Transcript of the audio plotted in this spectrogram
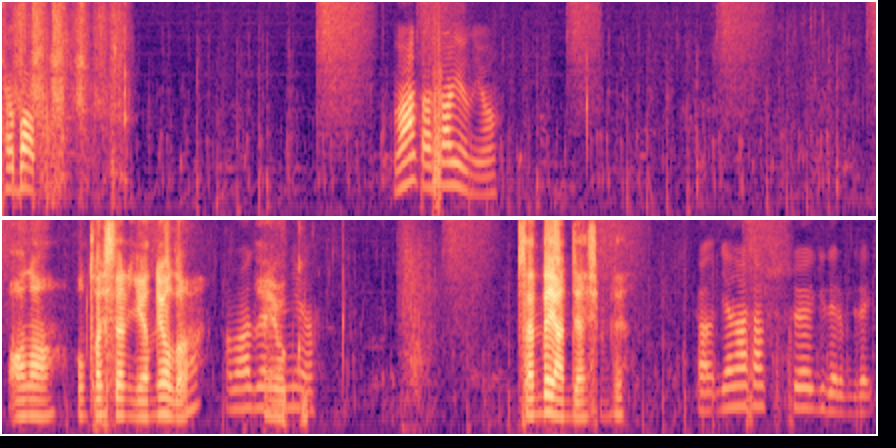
Kebap. Lan taşlar yanıyor. Ana oğlum taşların yanıyor la. Ama bazıları Yok. yanıyor. Sen de yanacaksın şimdi. Ya, yanarsam suya giderim direkt.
